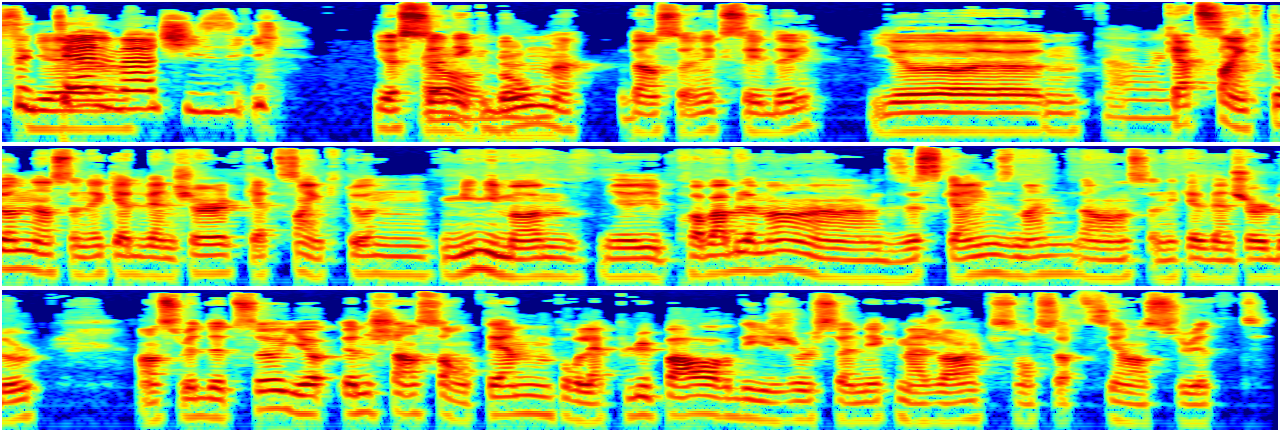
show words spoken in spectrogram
C'est Yeah. tellement cheesy. Il y a Sonic Oh, Boom dans Sonic CD. Il y a euh, Ah. 4-5 tonnes dans Sonic Adventure, 4-5 tonnes minimum. Il y a probablement un 10-15 même dans Sonic Adventure 2. Ensuite de ça, il y a une chanson thème pour la plupart des jeux Sonic majeurs qui sont sortis ensuite.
